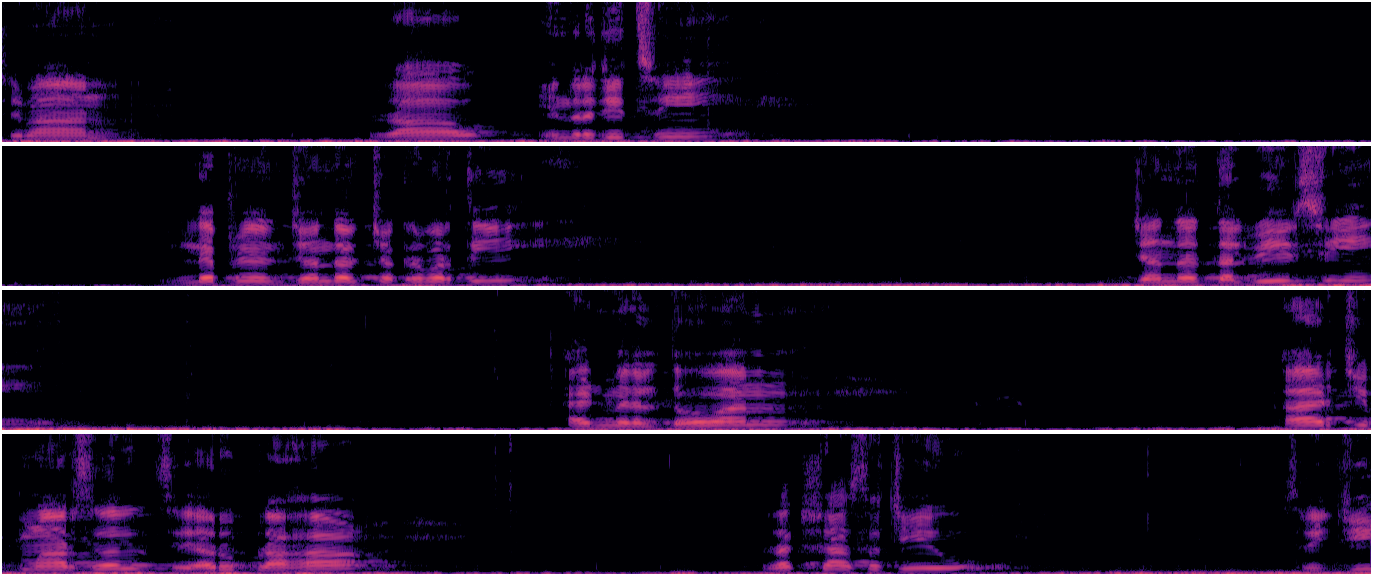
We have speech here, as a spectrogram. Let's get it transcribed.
श्रीमान Rao Inderjit Singh, lieutenant general Chakravarti general Dalbir Singh, admiral Dhowan, air chief marshal Shri Arup Raha, रक्षा सचिव श्री जी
